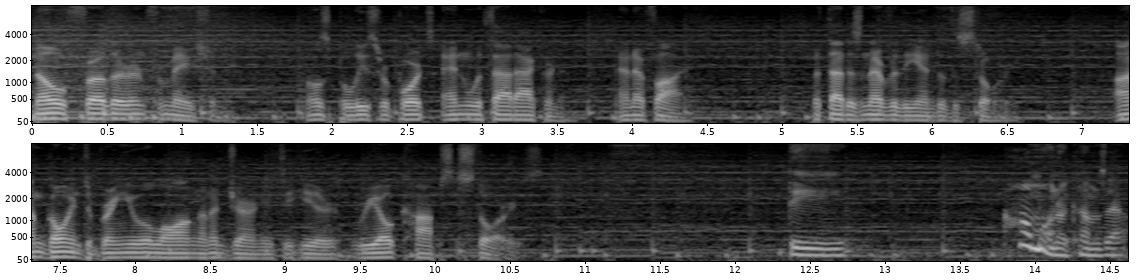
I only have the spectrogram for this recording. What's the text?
no further information. Most police reports end with that acronym, NFI. But that is never the end of the story. I'm going to bring you along on a journey to hear real cops' stories. The homeowner comes out,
